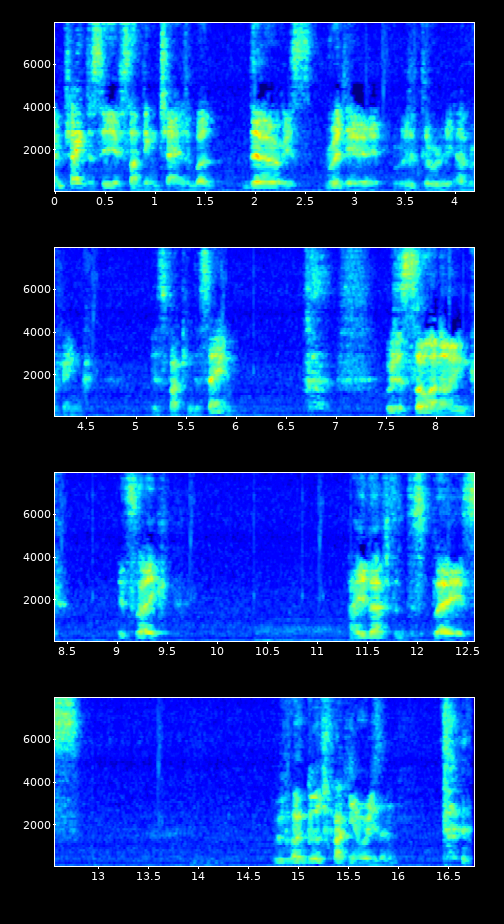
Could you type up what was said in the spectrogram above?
I'm trying to see if something changed but there is really literally everything is fucking the same which is so annoying. It's like I left this place with a good fucking reason.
